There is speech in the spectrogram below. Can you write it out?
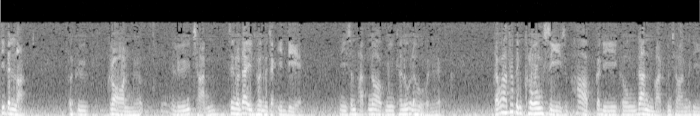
ที่เป็นหลัก ก็คือกรอนครับหรือฉัน ซึ่งเราได้อิทธิพลมาจากอินเดีย มีสัมผัสนอกมีคลุละหูนะครับ แต่ว่าถ้าเป็นโครงสี่สุภาพก็ดี โครงด้านบาดกุญชรก็ดี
